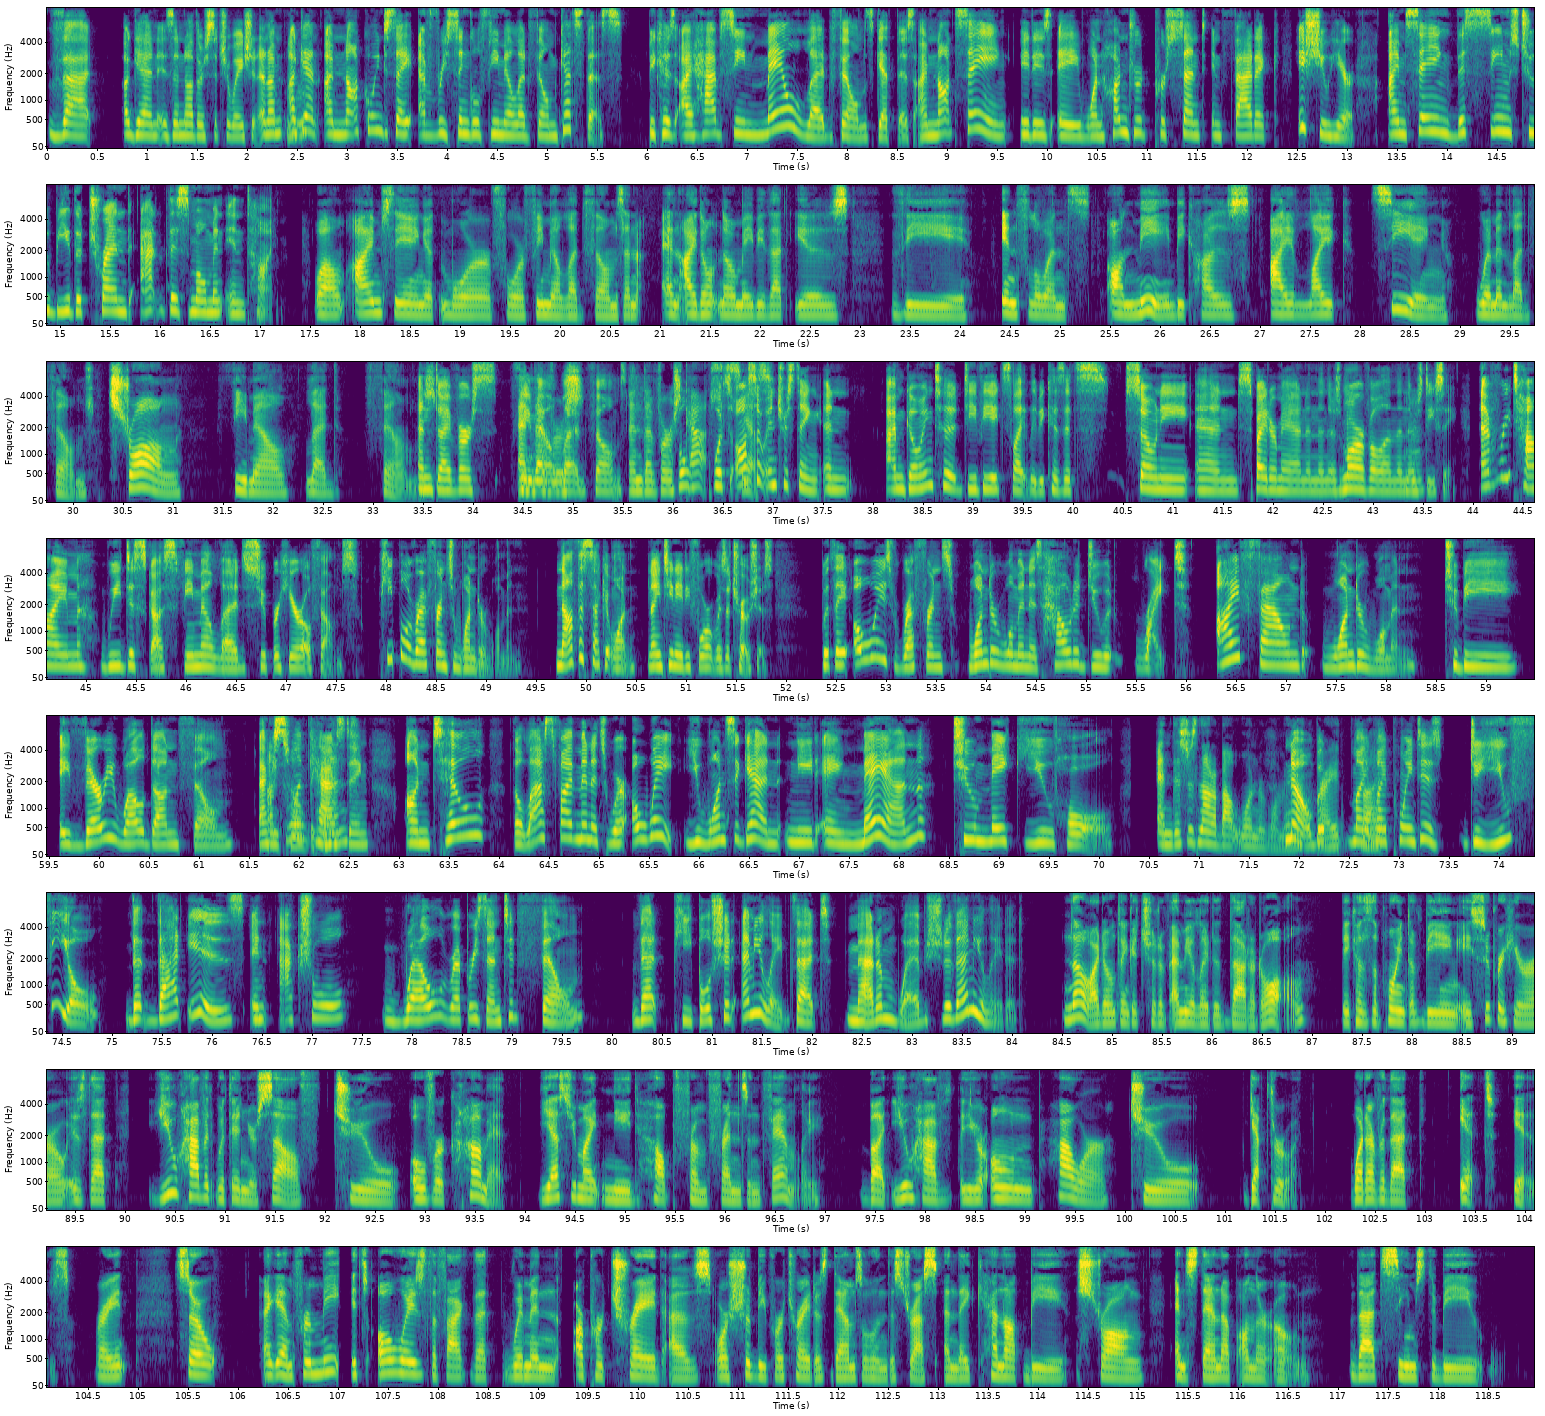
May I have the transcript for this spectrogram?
That again is another situation. And I'm again, I'm not going to say every single female led film gets this because I have seen male led films get this. I'm not saying it is a 100% emphatic issue here. I'm saying this seems to be the trend at this moment in time. Well, I'm seeing it more for female led films and and I don't know maybe that is the influence on me because I like seeing women led films, strong female led films. and diverse female-led films and diverse Well, casts. What's also yes. interesting, and I'm going to deviate slightly because it's Sony and Spider Man, and then there's Marvel, and then there's Mm-hmm. DC. Every time we discuss female led superhero films, people reference Wonder Woman. Not the second one, 1984 was atrocious, but they always reference Wonder Woman as how to do it right. I found Wonder Woman to be a very well done film, excellent casting. end? Until the last five minutes where, oh, wait, you once again need a man to make you whole. and this is not about Wonder Woman. No, but right? my, my point is do you feel that that is an actual well represented film that people should emulate, that Madam Web should have emulated? No, I don't think it should have emulated that at all. Because the point of being a superhero is that you have it within yourself to overcome it. Yes, you might need help from friends and family, but you have your own power to get through it, whatever that it is, right? So again, for me, it's always the fact that women are portrayed as, or should be portrayed as damsel in distress, and they cannot be strong and stand up on their own. That seems to be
